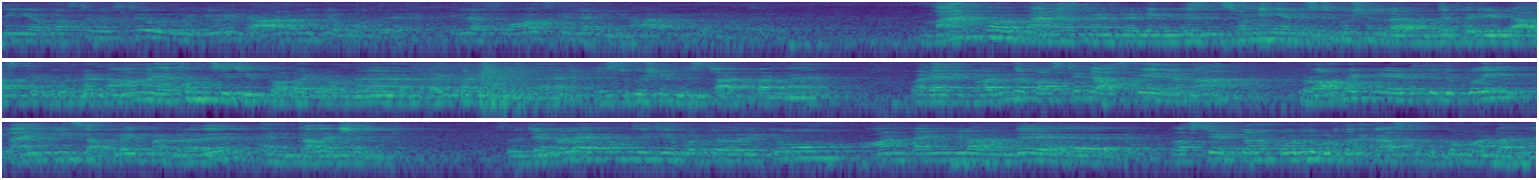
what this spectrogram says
நீங்க ஃபர்ஸ்ட் ஃபர்ஸ்ட் உங்க யூனிட் ஆரம்பிக்கும் போது இல்ல ஸ்மால் ஸ்கேல்ல நீங்க ஆரம்பிக்கும் போது மேன் பவர் மேனேஜ்மெண்ட் நீங்கள் சொன்னீங்க டிஸ்ட்ரிபியூஷனில் வந்து பெரிய டாஸ்க் இருக்குன்னு நானும் எஃப்எம்சிஜி ப்ராடக்ட் ஒன்று ட்ரை பண்ணிட்டு இருந்தேன். டிஸ்ட்ரிபியூஷன் ஸ்டார்ட் பண்ணேன். பட் எனக்கு வந்த ஃபஸ்ட்டு டாஸ்க்கே என்னென்னா ப்ராடக்ட்டை எடுத்துகிட்டு போய் டைம்லி சப்ளை பண்ணுறது அண்ட் கலெக்ஷன் ஸோ ஜென்ரலாக எஃப்எம்சிஜியை பொறுத்த வரைக்கும் ஆன் டைமில் வந்து ஃபஸ்ட் எடுத்தாலும் பொருள் கொடுத்தாலும் காசு கொடுக்க மாட்டாங்க.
